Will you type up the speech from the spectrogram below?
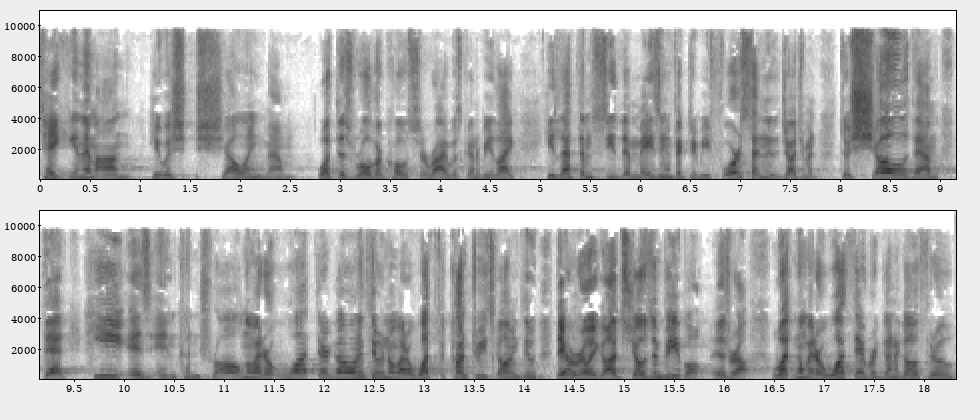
taking them on, he was showing them what this roller coaster ride was going to be like. He let them see the amazing victory before sending the judgment to show them that He is in control. No matter what they're going through, no matter what the country's going through, they were really God's chosen people, Israel. What, no matter what they were going to go through,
